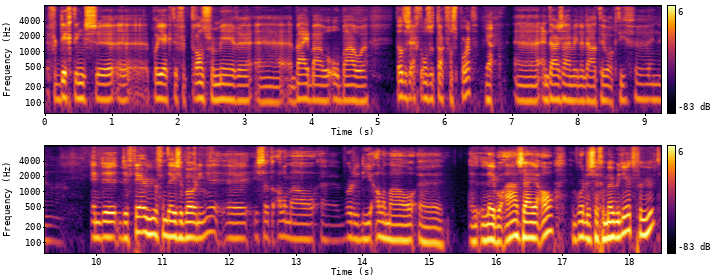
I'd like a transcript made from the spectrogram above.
verdichtingsprojecten vertransformeren, bijbouwen, opbouwen. Dat is echt onze tak van sport. Ja. Uh, en daar zijn we inderdaad heel actief uh, in. En de, de verhuur van deze woningen, eh, is dat allemaal, eh, worden die allemaal eh, label A, zei je al, worden ze gemeubileerd verhuurd?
